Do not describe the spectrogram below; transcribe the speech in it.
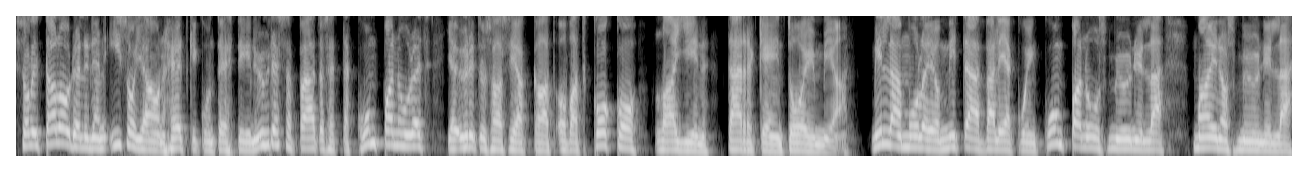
Se oli taloudellinen taloudellinen isojaon hetki, kun tehtiin yhdessä päätös, että kumppanuudet ja yritysasiakkaat ovat koko lajin tärkein toimija. Millään muulla ei ole mitään väliä kuin kumppanuusmyynnillä, mainosmyynnillä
